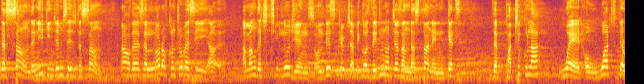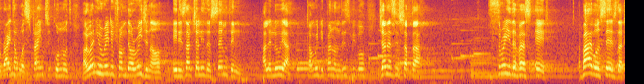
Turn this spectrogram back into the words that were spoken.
the sound. The New King James says the sound. Now, there's a lot of controversy uh, among the theologians on this scripture because they do not just understand and get the particular word or what the writer was trying to connote. But when you read it from the original, it is actually the same thing. Hallelujah. Can we depend on these people? Genesis chapter 3, the verse 8. The Bible says that,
